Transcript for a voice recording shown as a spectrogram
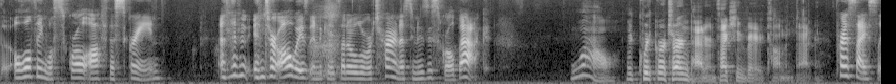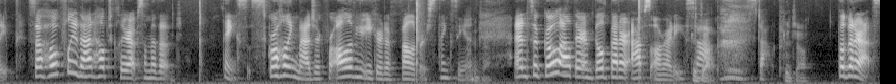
the whole thing will scroll off the screen. And then enter always indicates that it will return as soon as you scroll back. Wow. The quick return pattern. It's actually a very common pattern. Precisely. So hopefully that helped clear up some of the thanks scrolling magic for all of you eager developers. Thanks, Ian. job. And so go out there and build better apps already. job. Stop. Stop. Good job. Build better apps.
